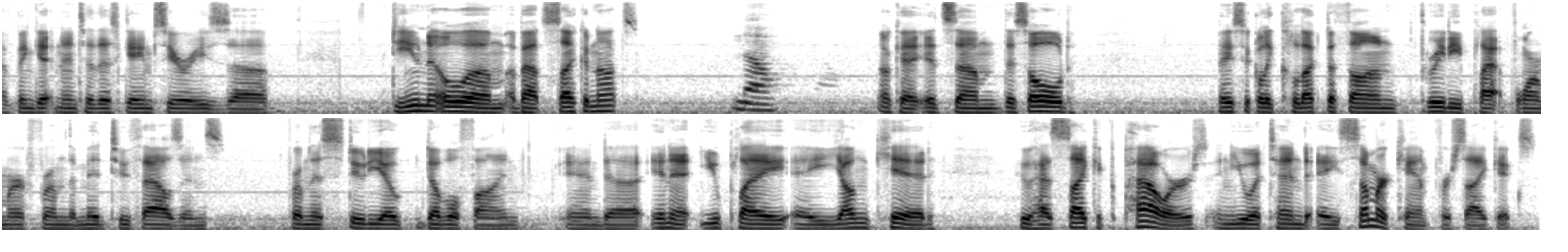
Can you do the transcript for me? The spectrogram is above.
I've been getting into this game series. Uh, do you know um, about Psychonauts? No. Okay, it's um this old, basically collectathon 3D platformer from the mid 2000s, from this studio Double Fine, and uh, in it you play a young kid who has psychic powers, and you attend a summer camp for psychics,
